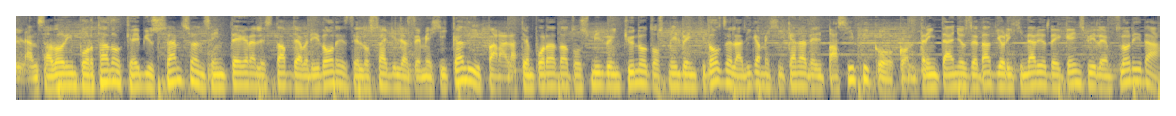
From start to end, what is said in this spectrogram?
El lanzador importado Kevius Sampson se integra al staff de abridores de los Águilas de Mexicali para la temporada 2021-2022 de la Liga Mexicana del Pacífico. Con 30 años de edad y originario de Gainesville, en Florida,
